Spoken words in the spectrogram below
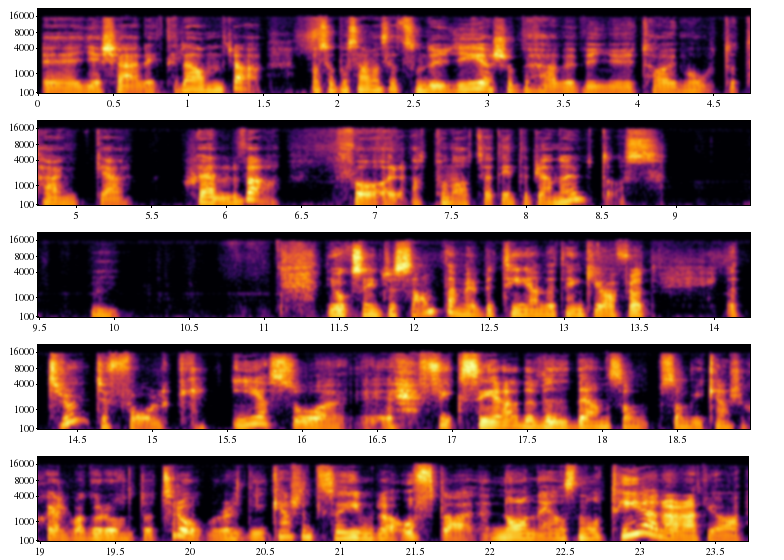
eh, ge kärlek till andra. Alltså på samma sätt som du ger så behöver vi ju ta emot och tanka själva för att på något sätt inte bränna ut oss. Mm. Det är också intressant det med beteende tänker jag för att jag tror inte folk är så eh, fixerade vid den som, som vi kanske själva går runt och tror. Det är kanske inte så himla ofta någon ens noterar att jag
